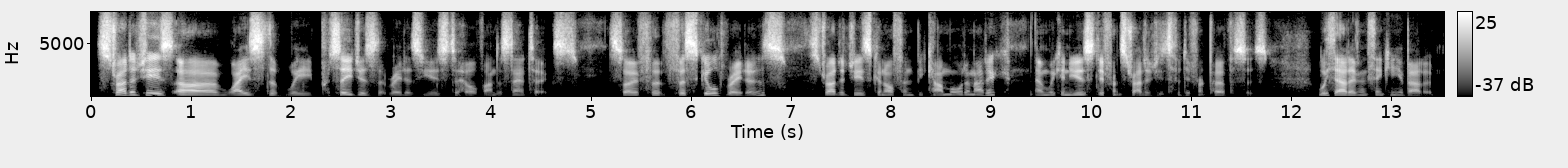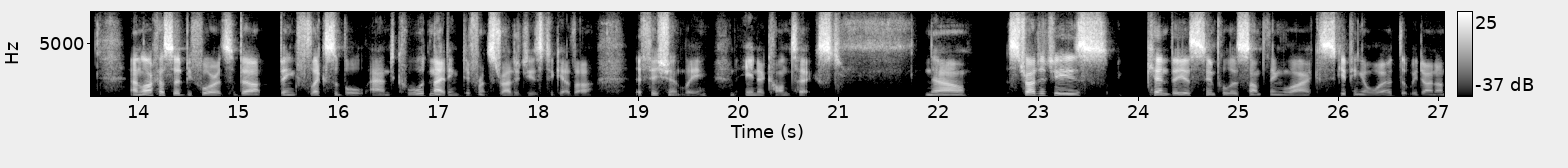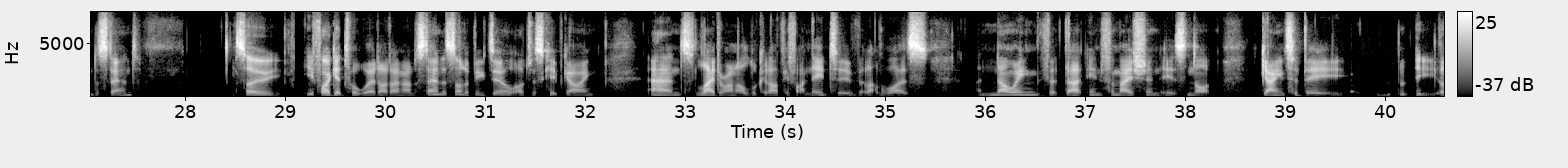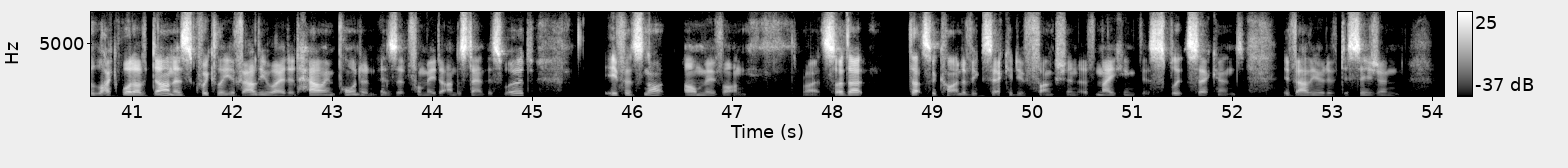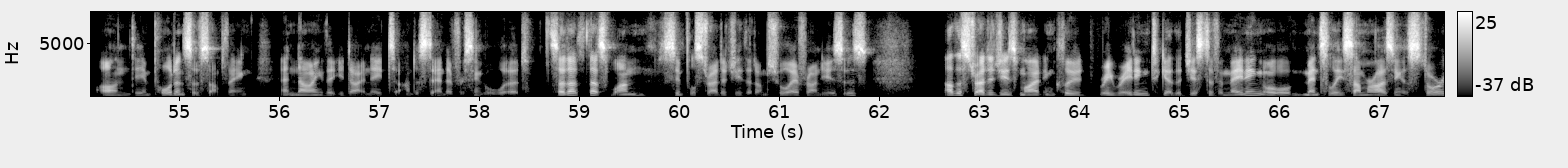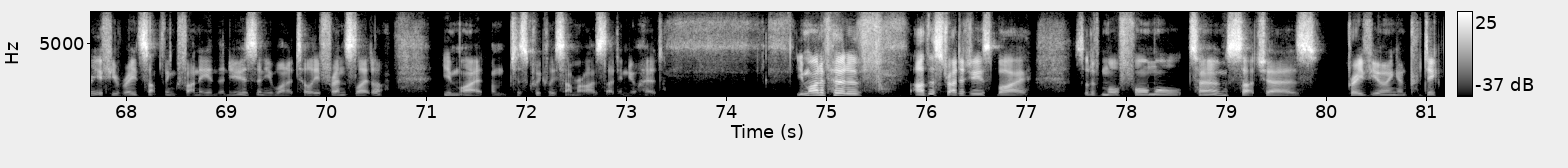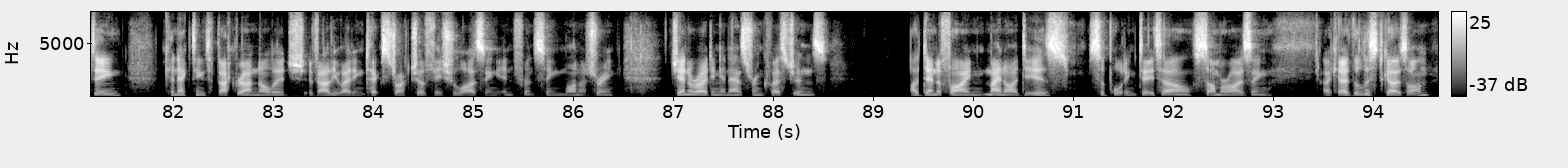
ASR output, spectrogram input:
Strategies are ways that we, procedures that readers use to help understand text. So for, for skilled readers, strategies can often become automatic and we can use different strategies for different purposes without even thinking about it. And like I said before, it's about being flexible and coordinating different strategies together efficiently in a context. Now, strategies can be as simple as something like skipping a word that we don't understand. So if I get to a word I don't understand, it's not a big deal. I'll just keep going. And later on, I'll look it up if I need to. But otherwise, knowing that that information is not going to be like what I've done is quickly evaluated how important is it for me to understand this word. If it's not, I'll move on. Right. So that that's a kind of executive function of making this split second evaluative decision on the importance of something and knowing that you don't need to understand every single word. So that's that's one simple strategy that I'm sure everyone uses. Other strategies might include rereading to get the gist of a meaning or mentally summarizing a story. If you read something funny in the news and you want to tell your friends later, you might um, just quickly summarize that in your head. You might have heard of other strategies by sort of more formal terms, such as previewing and predicting, connecting to background knowledge, evaluating text structure, visualizing, inferencing, monitoring, generating and answering questions, identifying main ideas, supporting detail, summarizing. Okay, the list goes on.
